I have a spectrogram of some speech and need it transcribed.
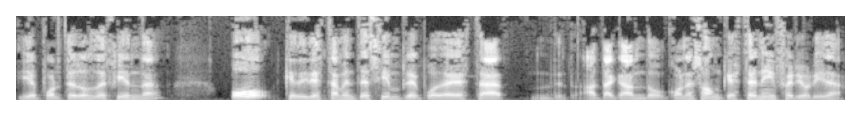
y el portero defienda o que directamente siempre puede estar atacando con eso, aunque esté en inferioridad.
